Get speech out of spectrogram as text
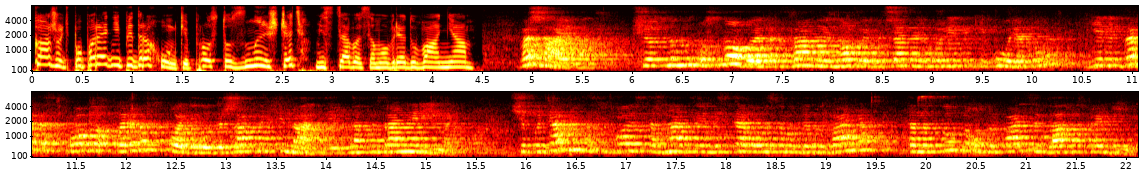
Кажуть, попередні підрахунки просто знищать місцеве самоврядування. Вважаємо, що основ- основою так званої нової бюджетної політики уряду є відверта спроба перерозподілу державних фінансів на центральний рівень, що потягне за собою стагнацію місцевого самоврядування та наступну узурпацію влади в країні.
